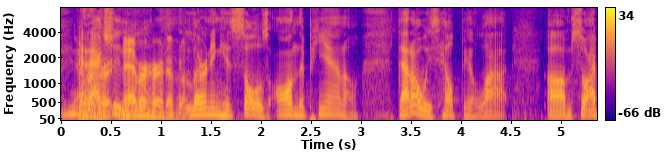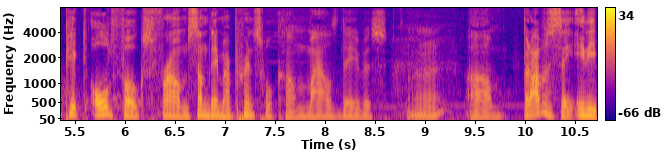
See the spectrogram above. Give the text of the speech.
Never heard- never heard of him. learning his solos on the piano. That always helped me a lot. Um, so I picked old folks from "Someday My Prince Will Come," Miles Davis. All right. Um, but I would say any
